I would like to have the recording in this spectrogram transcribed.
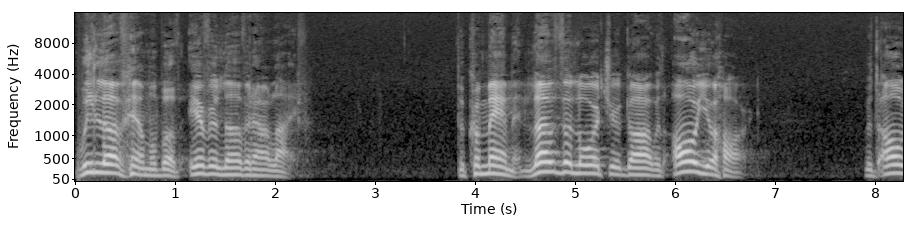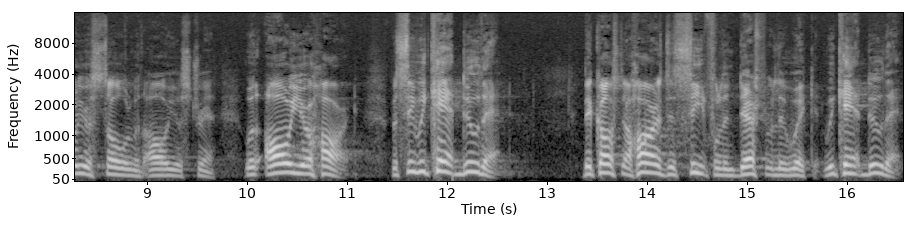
we love him above every love in our life. The commandment love the Lord your God with all your heart, with all your soul, with all your strength, with all your heart. But see, we can't do that because the heart is deceitful and desperately wicked. We can't do that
